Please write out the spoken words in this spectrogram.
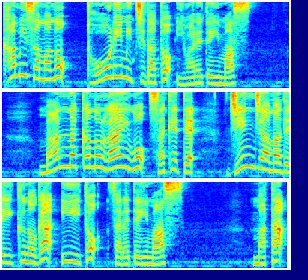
神様の通り道だと言われています。真ん中のラインを避けて神社まで行くのがいいとされています。また、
